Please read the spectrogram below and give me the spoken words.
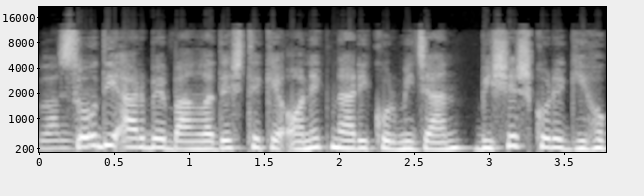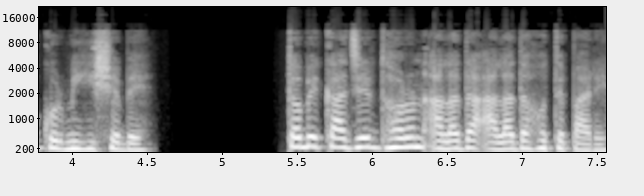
সৌদি আরবে বাংলাদেশ থেকে অনেক নারী কর্মী যান, বিশেষ করে গৃহকর্মী হিসেবে। তবে কাজের ধরন আলাদা আলাদা হতে পারে।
